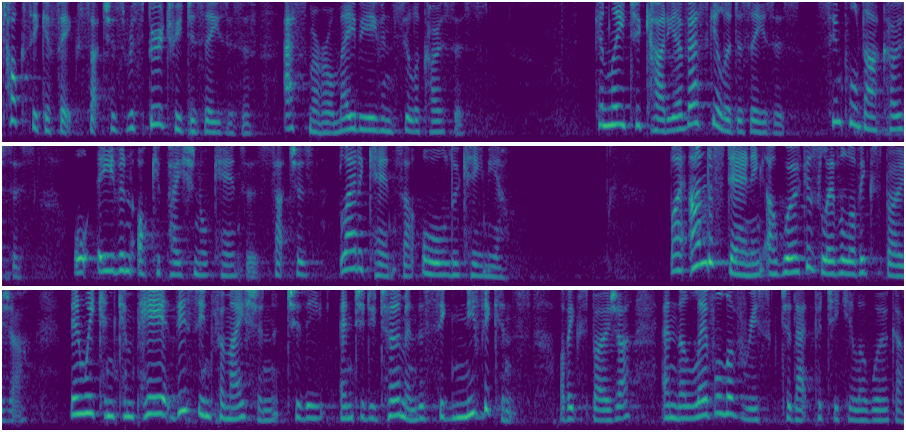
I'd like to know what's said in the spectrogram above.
toxic effects such as respiratory diseases of asthma or maybe even silicosis. Can lead to cardiovascular diseases, simple narcosis, or even occupational cancers such as bladder cancer or leukemia. By understanding a worker's level of exposure, then we can compare this information to the, and to determine the significance of exposure and the level of risk to that particular worker.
